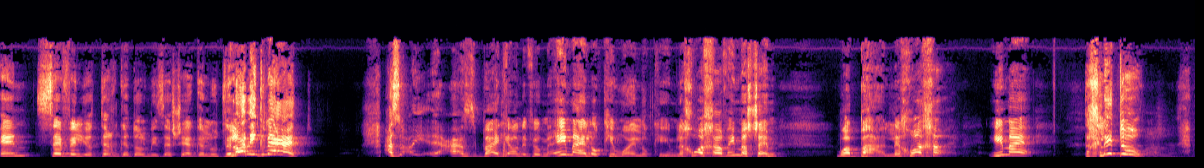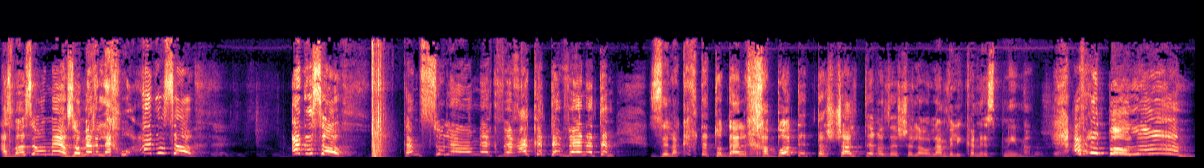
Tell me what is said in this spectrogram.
אין סבל יותר גדול מזה שהגלות, ולא נגמרת! אז, אז בא אליהו הנביא ואומר, אם האלוקים הוא האלוקים, לכו אחריו, אם השם הוא הבעל, לכו אחריו, אם ה... תחליטו. אז מה זה אומר? זה אומר, לכו עד הסוף. עד הסוף. כנסו לעומק, ורק אתם ואין אתם. זה לקחת תודה, לכבות את השלטר הזה של העולם ולהיכנס פנימה. אבל את בעולם.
